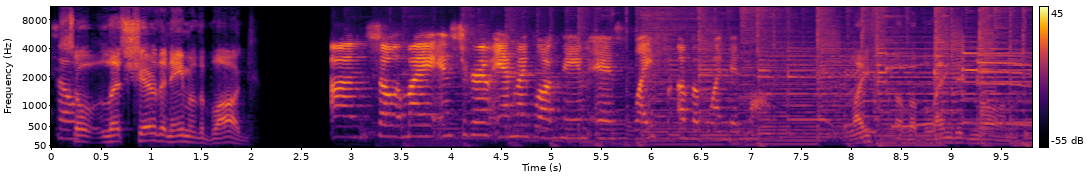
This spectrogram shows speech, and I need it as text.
So, so let's share the name of the blog um, so my Instagram and my blog name is Life of a Blended Mom. life of a blended mom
